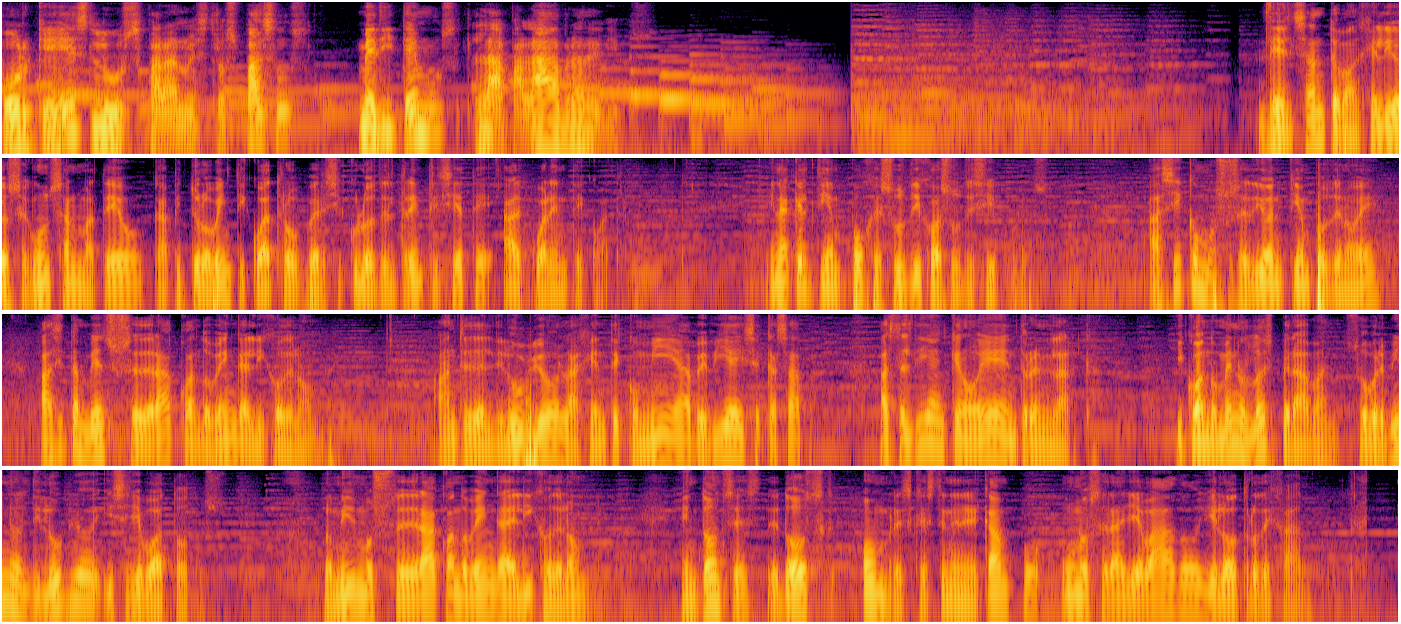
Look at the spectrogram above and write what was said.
porque es luz para nuestros pasos, meditemos la palabra de Dios. Del Santo Evangelio según San Mateo, capítulo 24, versículos del 37 al 44. En aquel tiempo Jesús dijo a sus discípulos, Así como sucedió en tiempos de Noé, así también sucederá cuando venga el Hijo del Hombre. Antes del diluvio la gente comía, bebía y se casaba, hasta el día en que Noé entró en el arca. Y cuando menos lo esperaban, sobrevino el diluvio y se llevó a todos. Lo mismo sucederá cuando venga el Hijo del Hombre. Entonces, de dos hombres que estén en el campo, uno será llevado y el otro dejado.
